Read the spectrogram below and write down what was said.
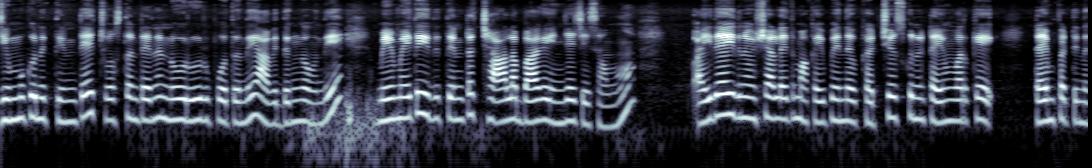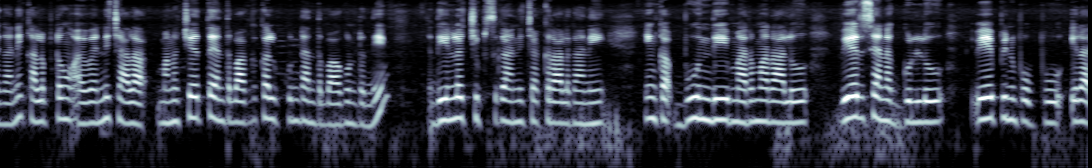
జిమ్ముకుని తింటే చూస్తుంటేనే నోరు ఊరిపోతుంది ఆ విధంగా ఉంది. మేమైతే ఇది తింటే చాలా బాగా ఎంజాయ్ చేసాము ఐదే ఐదు నిమిషాలు అయితే మాకు అయిపోయింది. అవి కట్ చేసుకునే టైం వరకే టైం పట్టింది కానీ కలపటం అవన్నీ చాలా మన చేతితో ఎంత బాగా కలుపుకుంటే అంత బాగుంటుంది. దీనిలో చిప్స్ కానీ చక్రాలు కానీ ఇంకా బూందీ మరమరాలు వేరుశెనగ గుళ్ళు వేపిన పప్పు ఇలా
